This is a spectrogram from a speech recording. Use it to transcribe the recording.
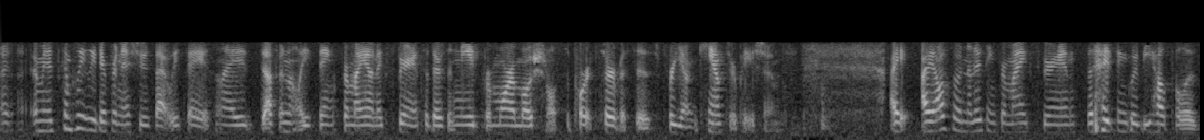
I, I mean it's completely different issues that we face, and I definitely think from my own experience that there's a need for more emotional support services for young cancer patients. I, I also another thing from my experience that I think would be helpful is,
